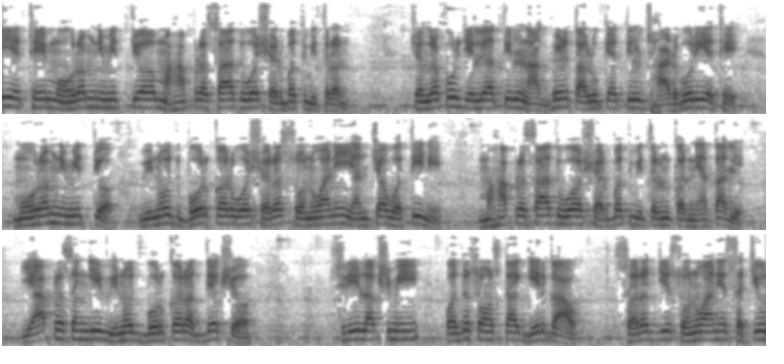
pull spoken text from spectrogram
येथे मोहरम निमित्त महाप्रसाद व शरबत वितरण. चंद्रपूर जिल्ह्यातील नागभीड तालुक्यातील झाडबोरी येथे मोहरम निमित्त विनोद बोरकर व शरद सोनवाने यांच्या वतीने महाप्रसाद व शरबत वितरण करण्यात आले. या प्रसंगी विनोद बोरकर अध्यक्ष श्रीलक्ष्मी पदसंस्था गिरगाव सरदजी सोनवाने सचिव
